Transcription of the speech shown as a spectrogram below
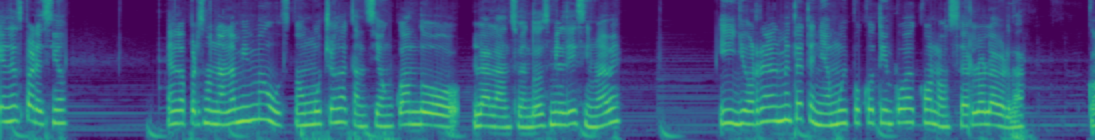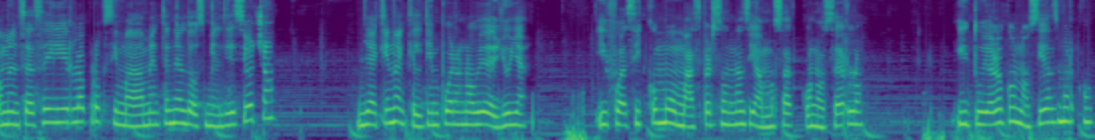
¿Qué les pareció? En lo personal a mí me gustó mucho la canción cuando la lanzó en 2019 y yo realmente tenía muy poco tiempo de conocerlo, la verdad. Comencé a seguirlo aproximadamente en el 2018, ya que en aquel tiempo era novio de Yuya. Y fue así como más personas llegamos a conocerlo. ¿Y tú ya lo conocías, Marco?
